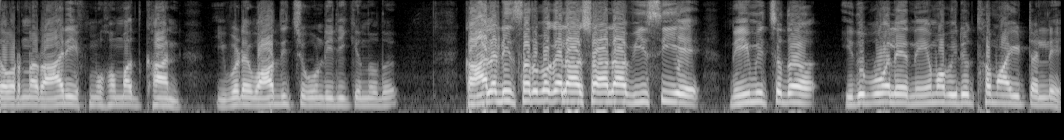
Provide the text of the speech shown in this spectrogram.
ഗവർണർ ആരിഫ് മുഹമ്മദ് ഖാൻ ഇവിടെ വാദിച്ചുകൊണ്ടിരിക്കുന്നത്? കാലടി സർവകലാശാല വി നിയമിച്ചത് ഇതുപോലെ നിയമവിരുദ്ധമായിട്ടല്ലേ?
